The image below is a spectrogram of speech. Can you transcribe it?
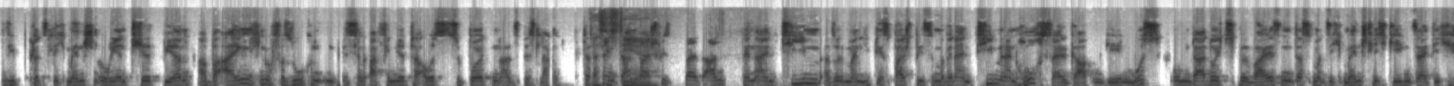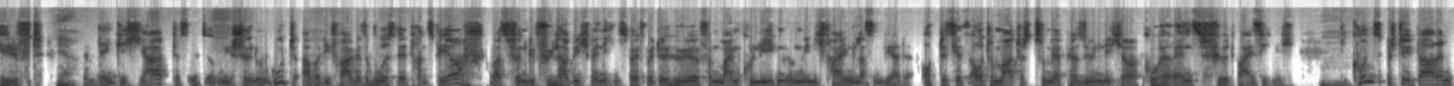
sie plötzlich menschenorientiert werden, aber eigentlich nur versuchen, ein bisschen raffinierter auszubeuten als bislang. Das, das fängt dann beispielsweise an, wenn ein Team, also mein Lieblingsbeispiel ist immer, wenn ein Team in einen Hochseilgarten gehen muss, um dadurch zu beweisen, dass man sich menschlich gegenseitig hilft. Ja. Dann denke ich, ja, das ist irgendwie schön und gut, aber die Frage ist, wo ist der Transfer? Was für ein Gefühl habe ich, wenn ich in zwölf Meter Höhe von meinem Kollegen irgendwie nicht fallen gelassen werde? Ob das jetzt automatisch zu mehr persönlicher Kohärenz führt, weiß ich nicht. Mhm. Die Kunst besteht darin,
